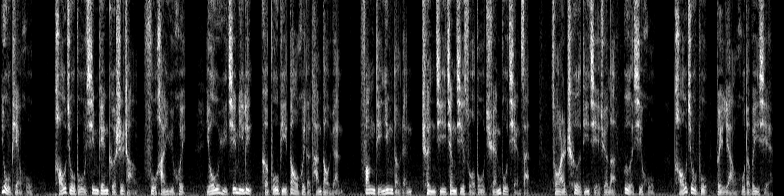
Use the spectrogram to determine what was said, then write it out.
诱骗胡。陶旧部新编各师长赴汉与会，由于揭密令可不必到会的谭道元、方鼎英等人趁机将其所部全部遣散，从而彻底解决了鄂西湖、陶旧部对两湖的威胁。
